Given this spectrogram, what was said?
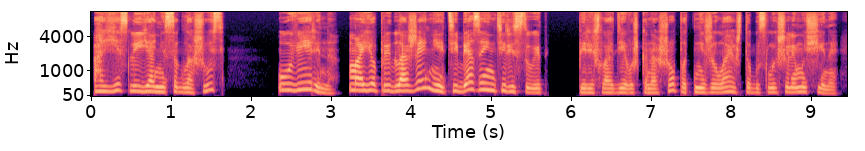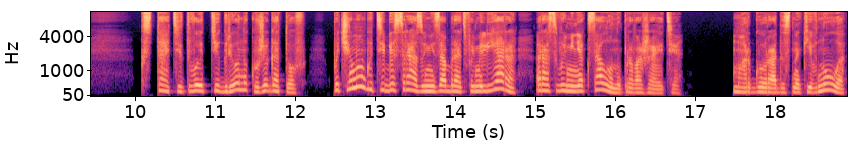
А если я не соглашусь? Уверена, мое предложение тебя заинтересует. Перешла девушка на шепот, не желая, чтобы слышали мужчины. «Кстати, твой тигренок уже готов. Почему бы тебе сразу не забрать фамильяра, раз вы меня к салону провожаете?» Марго радостно кивнула,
